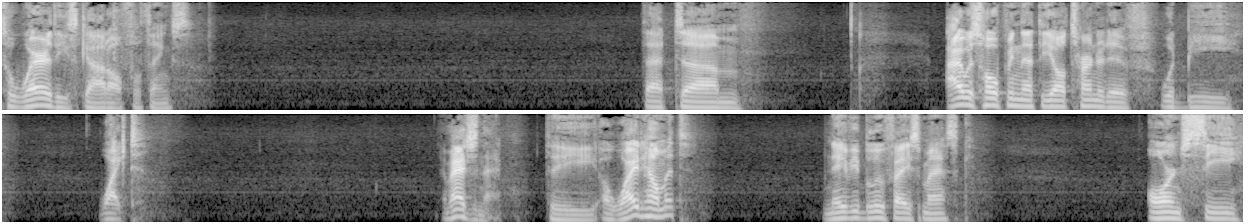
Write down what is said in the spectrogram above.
to wear these god awful things, that um, I was hoping that the alternative would be white. Imagine that the a white helmet, navy blue face mask, orange C,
